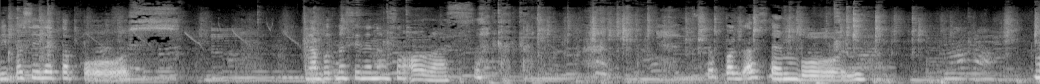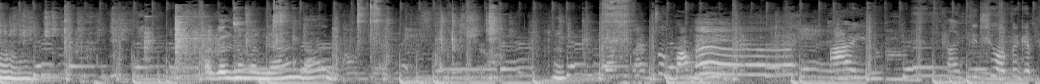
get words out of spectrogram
Di pa sila tapos. Nabot na sila ng isang oras. sa pag-assemble. Hmm. Tagal naman yan, Dad. Bamboo. Hi. Can I teach you how to get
